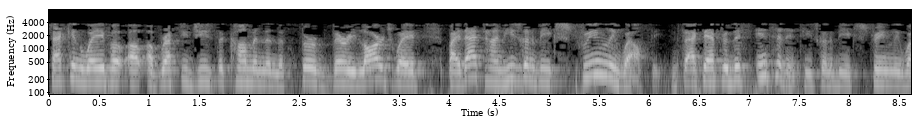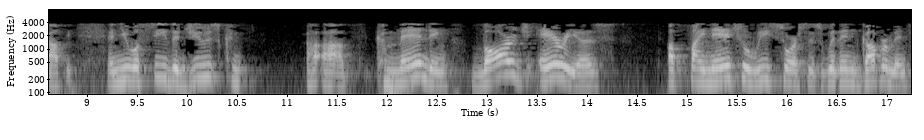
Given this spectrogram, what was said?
second wave of, of, of, refugees that come, and then the third very large wave. By that time, he's going to be extremely wealthy. In fact, after this incident, he's going to be extremely wealthy. And you will see the Jews con- uh, uh commanding large areas of financial resources within governments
